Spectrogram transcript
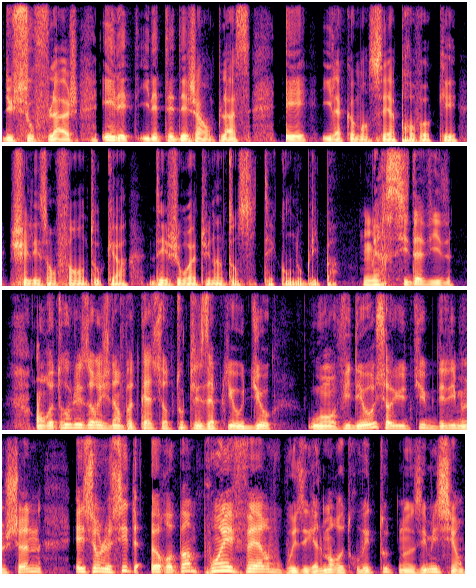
du soufflage, il, il était déjà en place et il a commencé à provoquer, chez les enfants en tout cas, des joies d'une intensité qu'on n'oublie pas. Merci David. On retrouve les origines en podcast sur toutes les applis audio ou en vidéo sur YouTube Dailymotion et sur le site europe1.fr. Vous pouvez également retrouver toutes nos émissions.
